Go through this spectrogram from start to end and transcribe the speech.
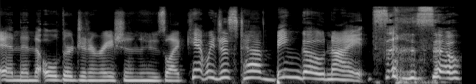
And then the older generation who's like can't we just have bingo nights so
